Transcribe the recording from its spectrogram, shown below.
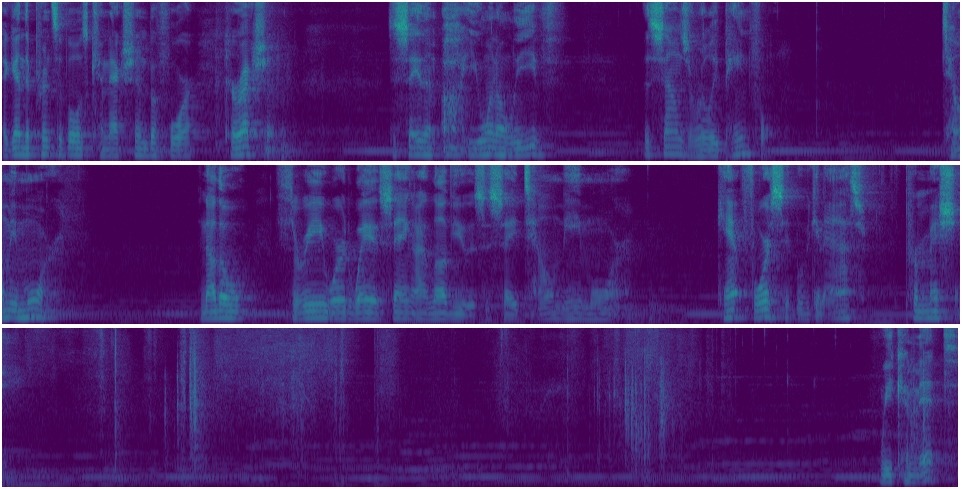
Again, the principle is connection before correction. To say to them, oh, you want to leave? This sounds really painful. Tell me more. Another three word way of saying I love you is to say, Tell me more. Can't force it, but we can ask permission. We commit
